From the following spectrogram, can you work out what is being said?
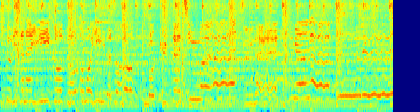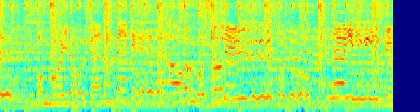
一人じゃないこと思い出そう。僕たちはつ思いの数だけ恐れることないけれ。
